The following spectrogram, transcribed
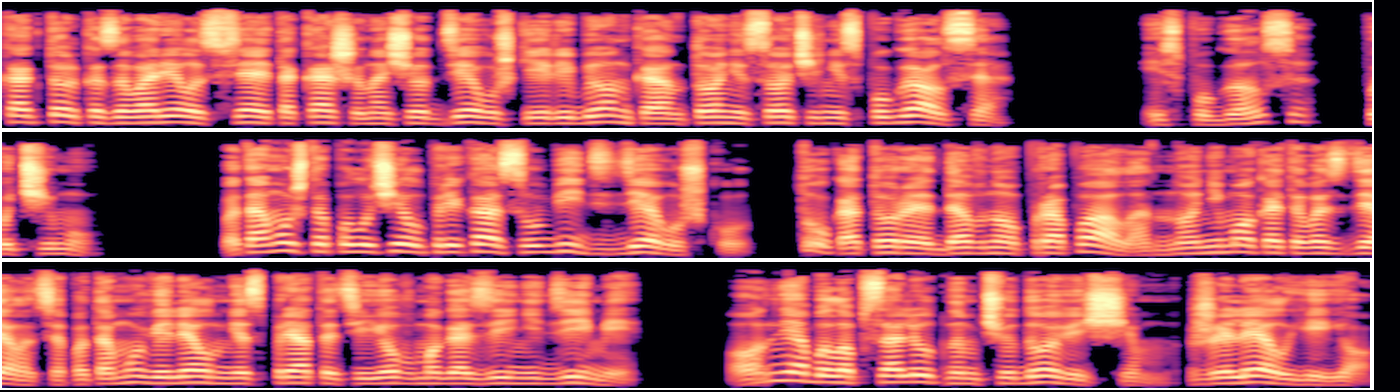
Как только заварилась вся эта каша насчет девушки и ребенка, Антонис очень испугался. Испугался? Почему? Потому что получил приказ убить девушку, ту, которая давно пропала, но не мог этого сделать, а потому велел мне спрятать ее в магазине Дими. Он не был абсолютным чудовищем, жалел ее.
